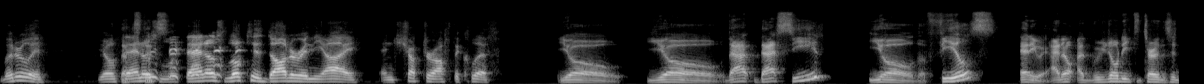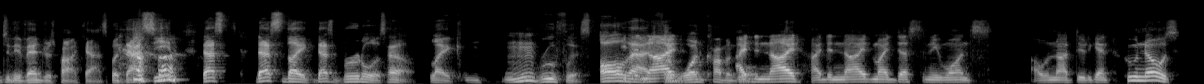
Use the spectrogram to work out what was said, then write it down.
Literally. Yo, That's Thanos the- Thanos looked his daughter in the eye and chucked her off the cliff. Yo, yo, that that seed, yo, the feels. Anyway, I don't. I, we don't need to turn this into the Avengers podcast, but that seed, that's that's like that's brutal as hell. Like, Mm. Mhm. ruthless. All He that denied- for one common goal. I denied I denied my destiny once. I will not do it again. Who knows?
